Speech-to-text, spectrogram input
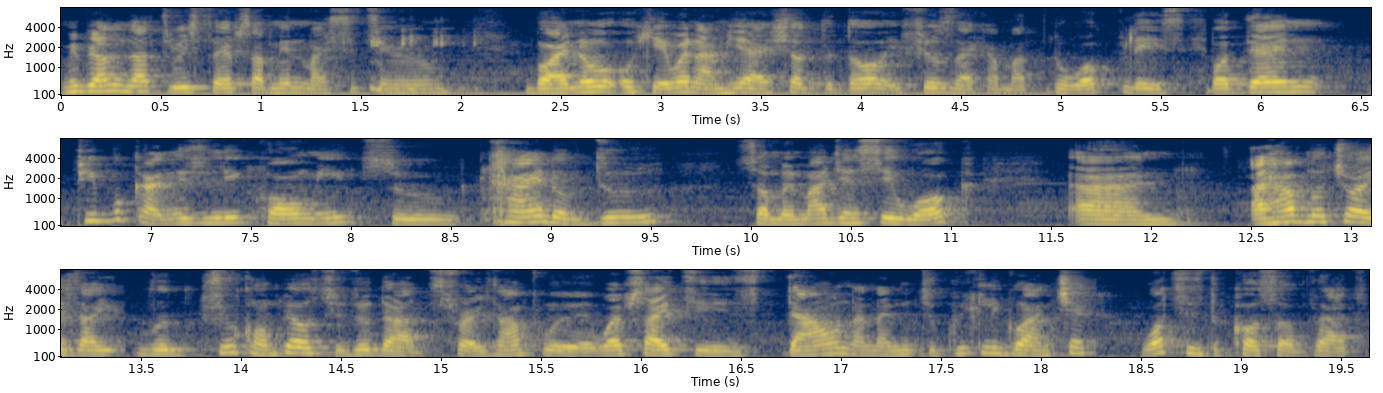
Maybe another three steps, I'm in my sitting room. but I know, okay, when I'm here, I shut the door. It feels like I'm at the workplace. But then people can easily call me to kind of do some emergency work. And I have no choice. I would feel compelled to do that. For example, a website is down and I need to quickly go and check what is the cause of that.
